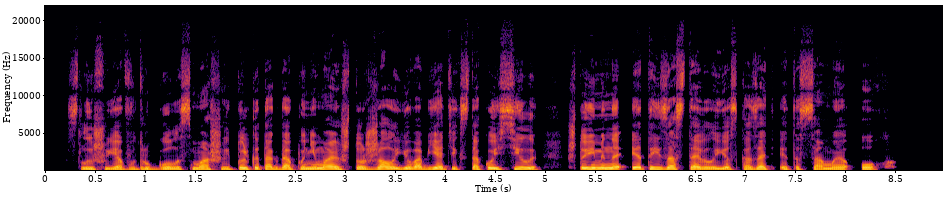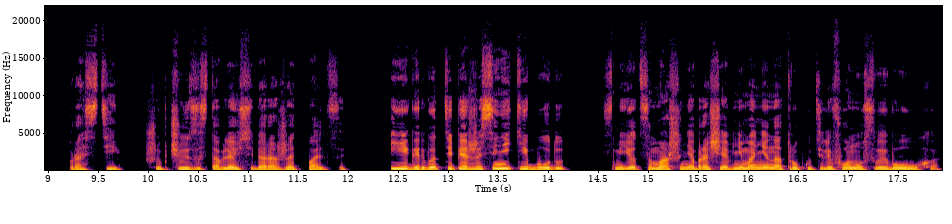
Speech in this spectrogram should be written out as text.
— слышу я вдруг голос Маши и только тогда понимаю, что сжал ее в объятиях с такой силы, что именно это и заставило ее сказать это самое «ох». «Прости», — шепчу и заставляю себя рожать пальцы. «Игорь, вот теперь же синяки будут!» Смеется Маша, не обращая внимания на трубку телефона у своего уха.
